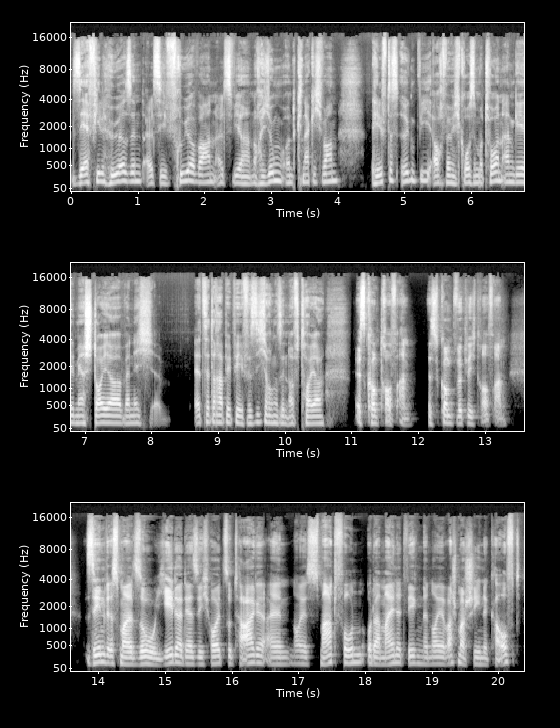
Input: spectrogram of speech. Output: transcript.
sehr viel höher sind, als sie früher waren, als wir noch jung und knackig waren. Hilft das irgendwie, auch wenn ich große Motoren angehe, mehr Steuer, wenn ich äh, etc. pp. Versicherungen sind oft teuer? Es kommt drauf an. Es kommt wirklich drauf an. Sehen wir es mal so, jeder, der sich heutzutage ein neues Smartphone oder meinetwegen eine neue Waschmaschine kauft,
